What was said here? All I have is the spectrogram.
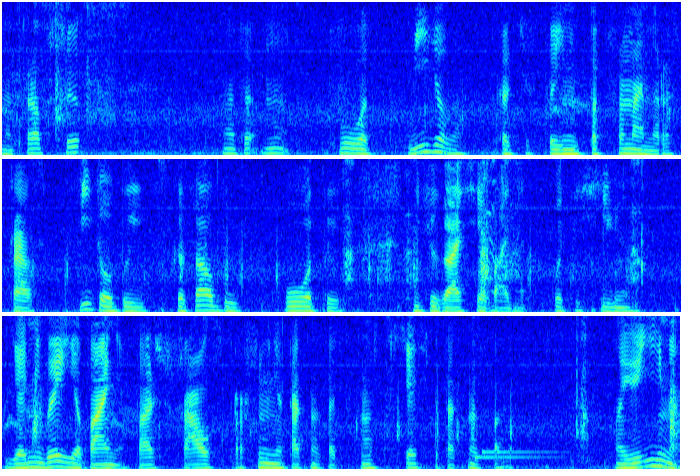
Направ shift. Это, ну, вот, видела, как ты с твоими пацанами расправился? Видел бы и сказал бы, вот ты, нифига себе, Ваня, какой ты сильный. Я не Вэй, я Ваня. Пожалуйста, прошу меня так назвать, потому что я себя так назвал. Мое имя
